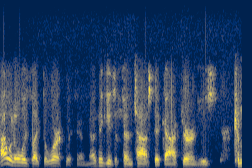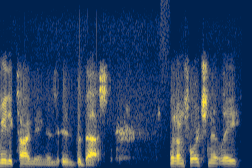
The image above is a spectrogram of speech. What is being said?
I would always like to work with him. I think he's a fantastic actor and his comedic timing is, is the best. But unfortunately,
